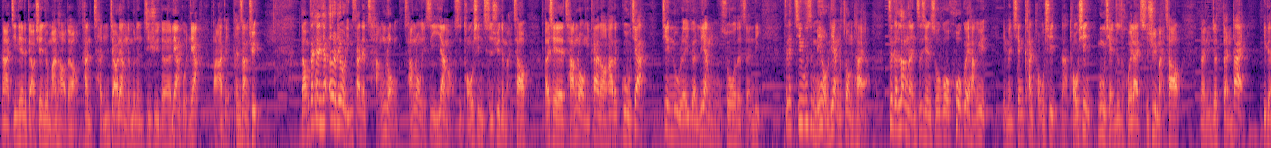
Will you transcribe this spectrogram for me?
那今天的表现就蛮好的哦，看成交量能不能继续的量滚量把它给喷上去。那我们再看一下二六零三的长荣，长荣也是一样哦，是投信持续的买超。而且长荣，你看哦，它的股价进入了一个量缩的整理，这个几乎是没有量的状态啊。这个浪男之前说过，货柜航运，你们先看投信，那投信目前就是回来持续买超，那你们就等待一个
